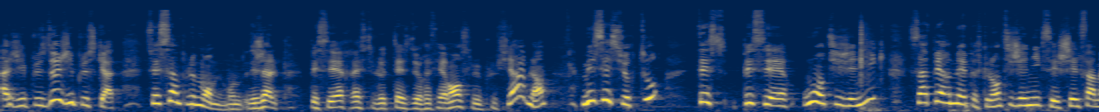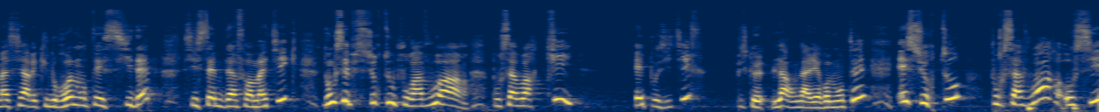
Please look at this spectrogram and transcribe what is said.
à J plus 2, J plus 4. C'est simplement, bon, déjà le PCR reste le test de référence le plus fiable, hein, mais c'est surtout test PCR ou antigénique, ça permet, parce que l'antigénique, c'est chez le pharmacien avec une remontée SIDEP, système d'informatique. Donc c'est surtout pour avoir, pour savoir qui est positif, puisque là, on a les remontées, et surtout pour savoir aussi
